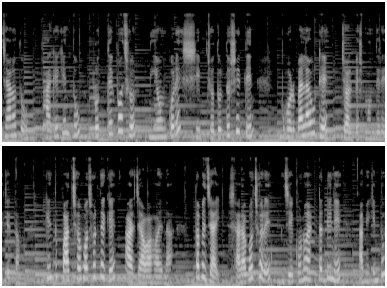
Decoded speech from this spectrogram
জানো তো আগে কিন্তু প্রত্যেক বছর নিয়ম করে শিব চতুর্দশীর দিন ভোরবেলা উঠে জল্পেশ মন্দিরে যেতাম। কিন্তু পাঁচ, ছ বছর থেকে আর যাওয়া হয় না। তবে যাই, সারা বছরে যে কোনো একটা দিনে আমি কিন্তু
